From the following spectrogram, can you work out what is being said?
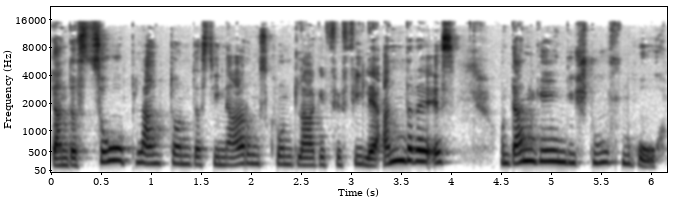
dann das Zooplankton, das die Nahrungsgrundlage für viele andere ist. Und dann gehen die Stufen hoch.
